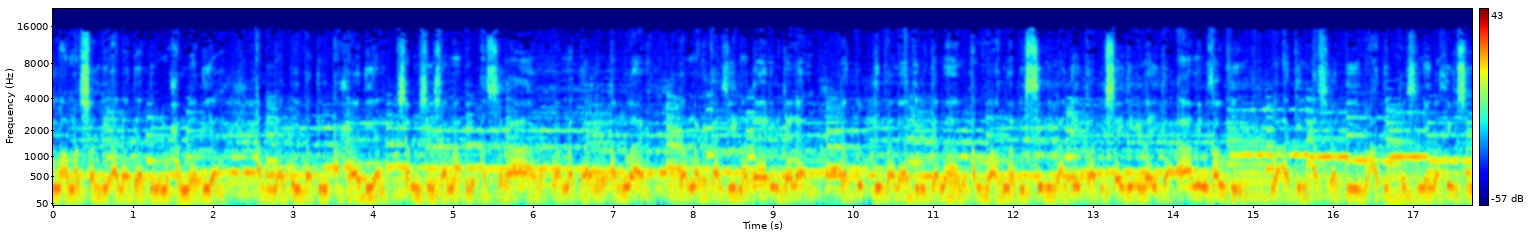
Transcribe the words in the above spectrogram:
اللهم صل على ذات alladibatil ahadiyah samsi samail asrar wa madharil anwar wa markazi madaril jalal wa kutti falatil jamal Allahumma bisili ladaika bisayli ilaika amin khawfi wa akil asrati wa adib husni wa khilsi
